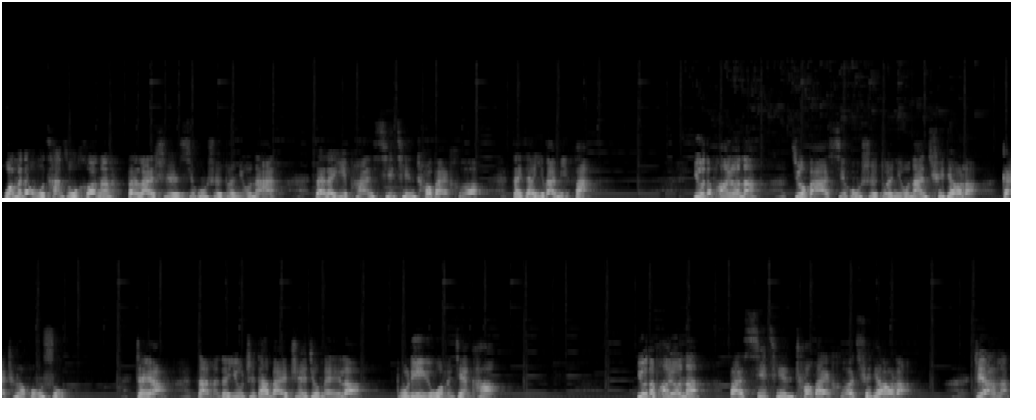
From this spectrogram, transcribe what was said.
我们的午餐组合呢，本来是西红柿炖牛腩，再来一盘西芹炒百合，再加一碗米饭。有的朋友呢，就把西红柿炖牛腩去掉了，改成了红薯，这样咱们的优质蛋白质就没了，不利于我们健康。有的朋友呢，把西芹炒百合去掉了，这样呢，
